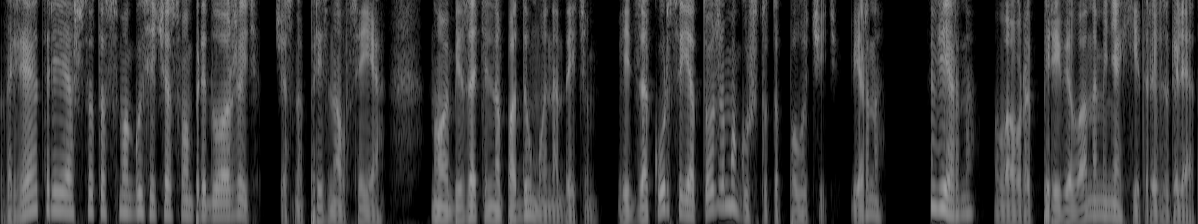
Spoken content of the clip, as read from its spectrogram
«Вряд ли я что-то смогу сейчас вам предложить», — честно признался я. «Но обязательно подумаю над этим. Ведь за курсы я тоже могу что-то получить, верно? Верно. Лаура перевела на меня хитрый взгляд.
